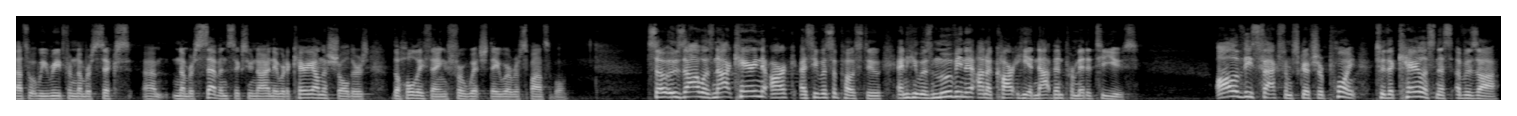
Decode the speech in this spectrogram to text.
That's what we read from number six, um, number seven, six through nine. They were to carry on the shoulders the holy things for which they were responsible. So Uzzah was not carrying the ark as he was supposed to, and he was moving it on a cart he had not been permitted to use. All of these facts from Scripture point to the carelessness of Uzzah.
